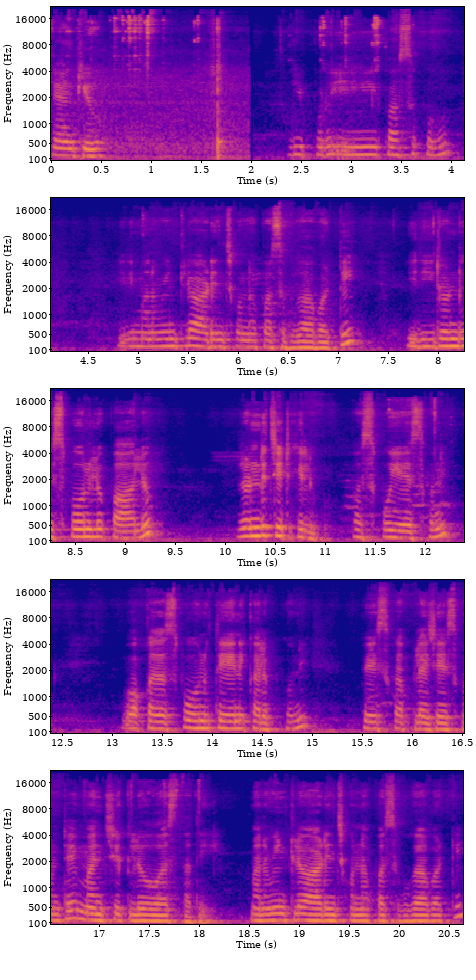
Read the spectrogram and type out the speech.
Thank you. ఇప్పుడు ఈ పసుపు ఇది మనం ఇంట్లో ఆడించుకున్న పసుపు కాబట్టి ఇది రెండు స్పూన్లు పాలు రెండు చిటికీలు పసుపు వేసుకొని ఒక స్పూను తేనె కలుపుకొని ఫేస్కి అప్లై చేసుకుంటే మంచి గ్లో వస్తుంది. మనం ఇంట్లో ఆడించుకున్న పసుపు కాబట్టి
